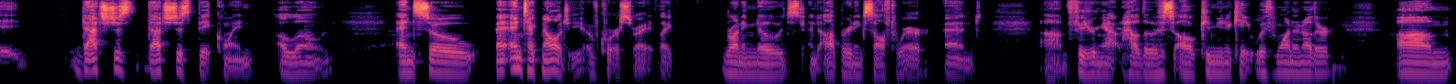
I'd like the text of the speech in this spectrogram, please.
It, that's just that's just Bitcoin alone, and so and, technology, of course, right? Like running nodes and operating software and um, figuring out how those all communicate with one another. Um,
